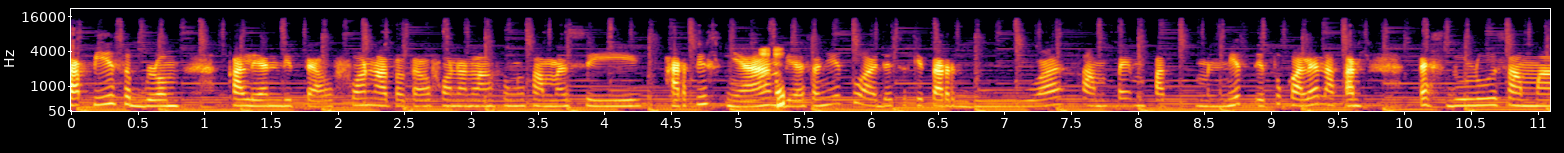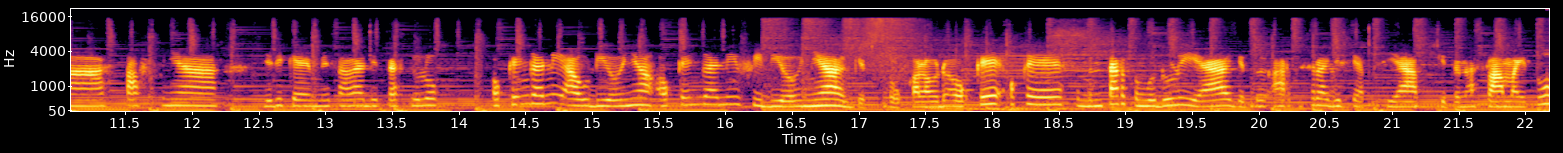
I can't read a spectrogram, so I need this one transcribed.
tapi sebelum kalian ditelepon atau teleponan langsung sama si artisnya hmm? biasanya itu ada sekitar 2 sampai 4 menit itu kalian akan tes dulu sama staffnya jadi kayak misalnya dites dulu oke okay nggak nih audionya oke okay nggak nih videonya gitu. Kalau udah oke okay, oke okay, sebentar tunggu dulu ya gitu. Artisnya lagi siap-siap gitu. Nah selama itu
